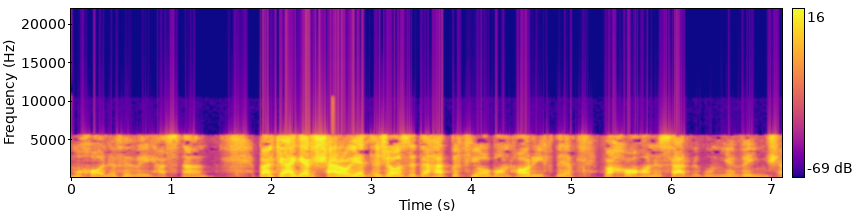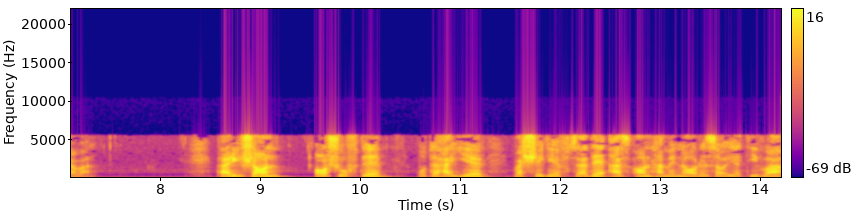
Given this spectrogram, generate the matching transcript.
مخالف وی هستند بلکه اگر شرایط اجازه دهد به خیابانها ریخته و خواهان سرنگونی وی می‌شوند. پریشان آشفته متحیر و شگفت زده از آن همه نارضایتی و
